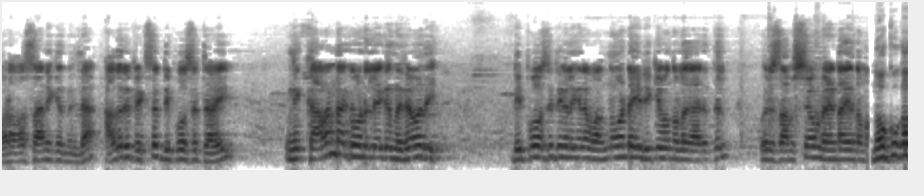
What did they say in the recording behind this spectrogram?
അവിടെ അവസാനിക്കുന്നില്ല. അതൊരു ഫിക്സഡ് ഡിപ്പോസിറ്റ് ആയി ഇനി കറണ്ട് അക്കൗണ്ടിലേക്ക് നിരവധി ഡിപ്പോസിറ്റുകൾ ഇങ്ങനെ വന്നുകൊണ്ടേ ഇരിക്കുമെന്നുള്ള കാര്യത്തിൽ ഒരു സംശയവും വേണ്ട എന്ന് നോക്കുക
